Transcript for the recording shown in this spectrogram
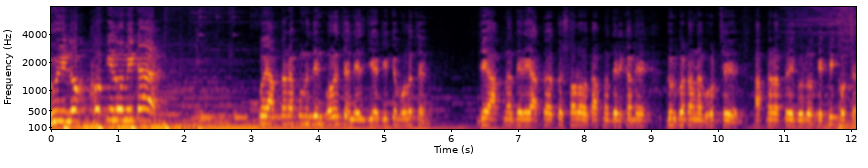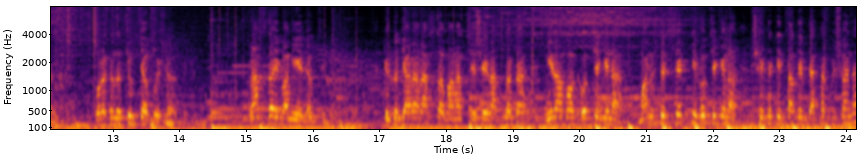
দুই লক্ষ কিলোমিটার। কই, আপনারা কোনোদিন বলেছেন এলজিইডি কে বলেছেন? যে আপনাদের এত এত সড়ক, আপনাদের এখানে দুর্ঘটনা ঘটছে, আপনারা তো এগুলোকে ঠিক করছেন না। ওরা কিন্তু চুপচাপ বসে আছে। রাস্তায় বানিয়ে যাচ্ছে। কিন্তু যারা রাস্তা বানাচ্ছে, সেই রাস্তাটা নিরাপদ হচ্ছে কিনা মানুষের সেফটি হচ্ছে কিনা, সেটা কি তাদের দেখার বিষয় না?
